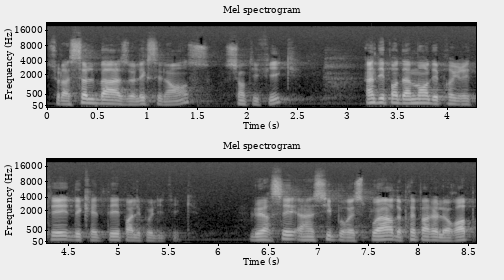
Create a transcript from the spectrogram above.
sur la seule base de l'excellence scientifique, indépendamment des priorités décrétées par les politiques. L'ERC a ainsi pour espoir de préparer l'Europe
